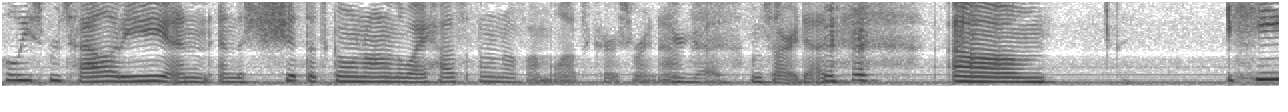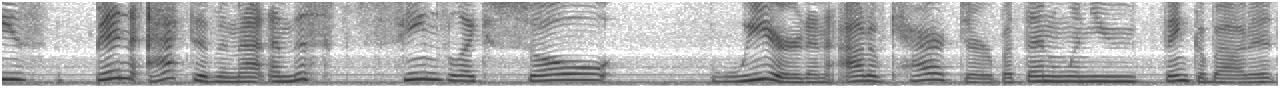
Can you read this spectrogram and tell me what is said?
police brutality and and the shit that's going on in the White House. I don't know if I'm allowed to curse right now. You're good. I'm sorry, Dad. um, he's been active in that, and this seems like so weird and out of character. But then when you think about it,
